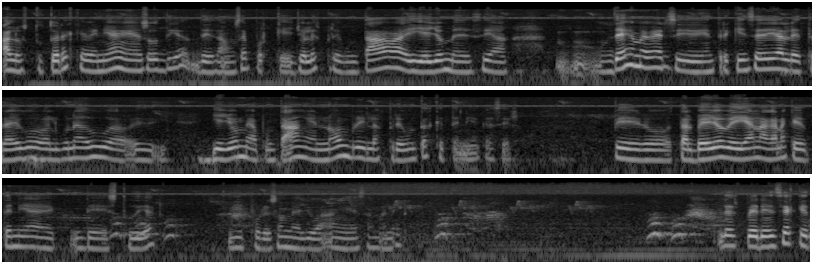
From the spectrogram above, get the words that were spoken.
a los tutores que venían en esos días de San José porque yo les preguntaba y ellos me decían, déjeme ver si entre 15 días le traigo alguna duda y, ellos me apuntaban el nombre y las preguntas que tenía que hacer. Pero tal vez ellos veían la gana que yo tenía de, estudiar y por eso me ayudaban en esa manera. La experiencia que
